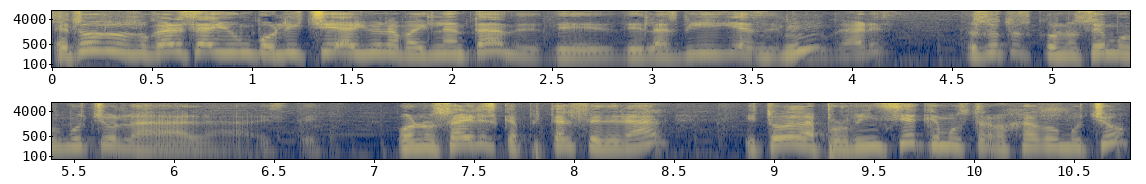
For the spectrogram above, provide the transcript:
En todos los lugares hay un boliche, hay una bailanta de, de- de las villas, de los lugares. Nosotros conocemos mucho la, la, este, Buenos Aires, capital federal, y toda la provincia que hemos trabajado mucho,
